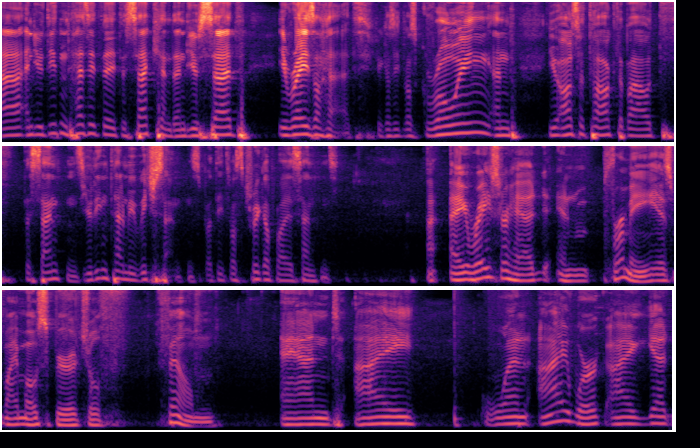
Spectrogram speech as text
uh, and you didn't hesitate a second, and you said Eraserhead because it was growing, and you also talked about the sentence. You didn't tell me which sentence, but it was triggered by a sentence. Uh, Eraserhead, and for me, is my most spiritual f- film, and I, when I work, I get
